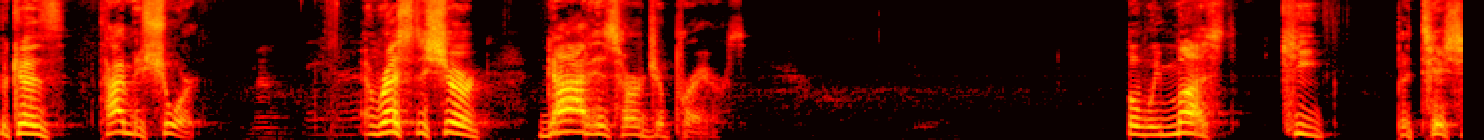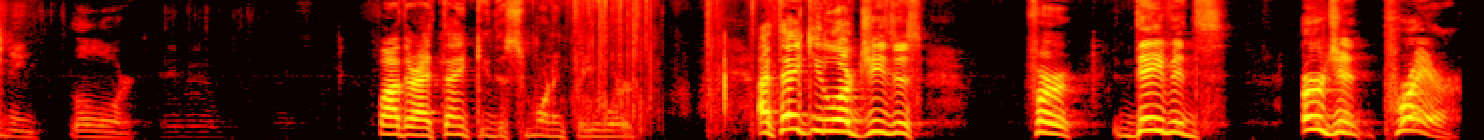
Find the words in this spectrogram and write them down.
Because time is short. And rest assured, God has heard your prayers. But we must keep petitioning the Lord. Father, I thank you this morning for your word. I thank you, Lord Jesus, for David's urgent prayer.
